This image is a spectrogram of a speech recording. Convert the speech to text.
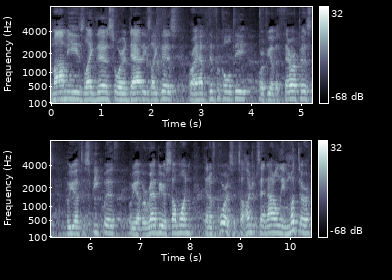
mommy's like this or daddy's like this, or I have difficulty, or if you have a therapist who you have to speak with, or you have a rebbe or someone, then of course it's 100% not only mutter,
